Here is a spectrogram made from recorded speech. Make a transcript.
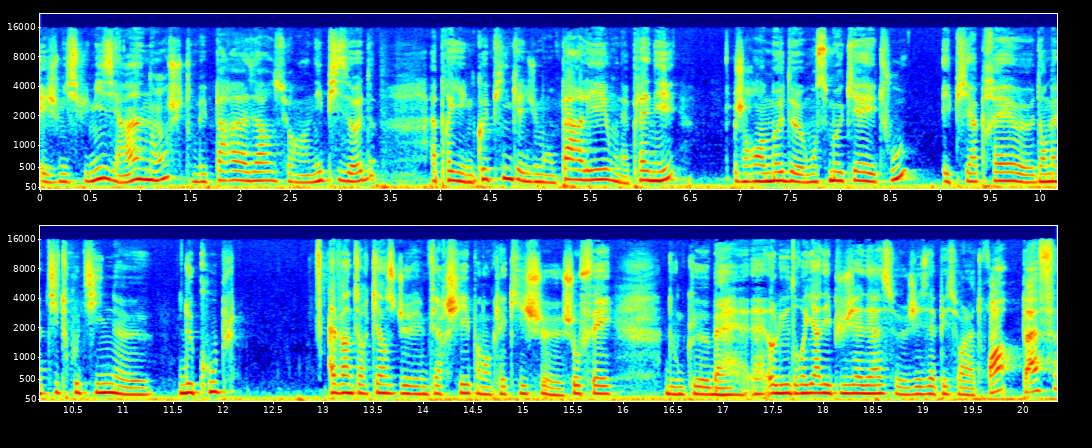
et je m'y suis mise il y a un an. Je suis tombée par hasard sur un épisode. Après, il y a une copine qui a dû m'en parler. On a plané. Genre en mode euh, on se moquait et tout. Et puis après, euh, dans ma petite routine euh, de couple, à 20h15, je devais me faire chier pendant que la quiche euh, chauffait. Donc, euh, bah, euh, au lieu de regarder Pujadas, j'ai zappé sur la 3. Paf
